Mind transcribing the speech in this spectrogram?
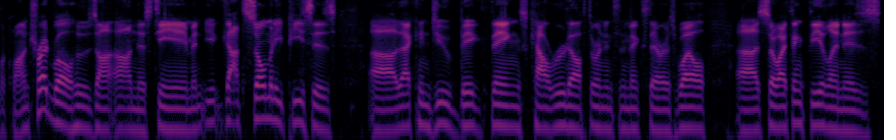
Laquon Treadwell, who's on, on this team. And you got so many pieces uh, that can do big things. Kyle Rudolph thrown into the mix there as well. Uh, so I think Thielen is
